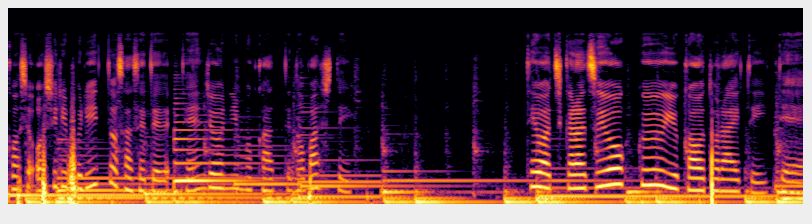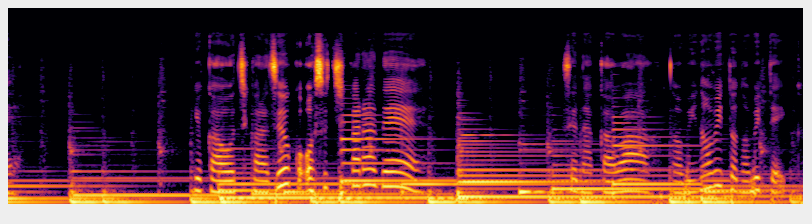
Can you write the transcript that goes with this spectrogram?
少しお尻プリッとさせて天井に向かって伸ばしていく。手は力強く床を捉えていて床を力強く押す力で背中は伸び伸びと伸びていく。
